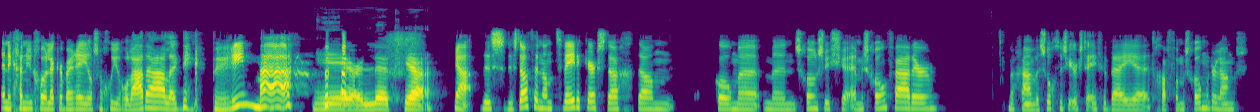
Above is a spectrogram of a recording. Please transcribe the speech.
En ik ga nu gewoon lekker bij Reos een goede rollade halen. Ik denk, prima. Heerlijk, ja. ja, dus, dus dat. En dan tweede kerstdag, dan komen mijn schoonzusje en mijn schoonvader. Dan gaan we s ochtends eerst even bij uh, het graf van mijn schoonmoeder langs.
